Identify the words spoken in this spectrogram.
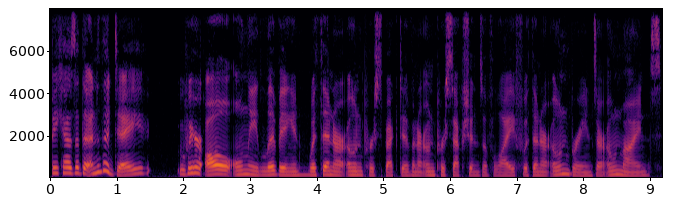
Because at the end of the day, we're all only living in, within our own perspective and our own perceptions of life, within our own brains, our own minds.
